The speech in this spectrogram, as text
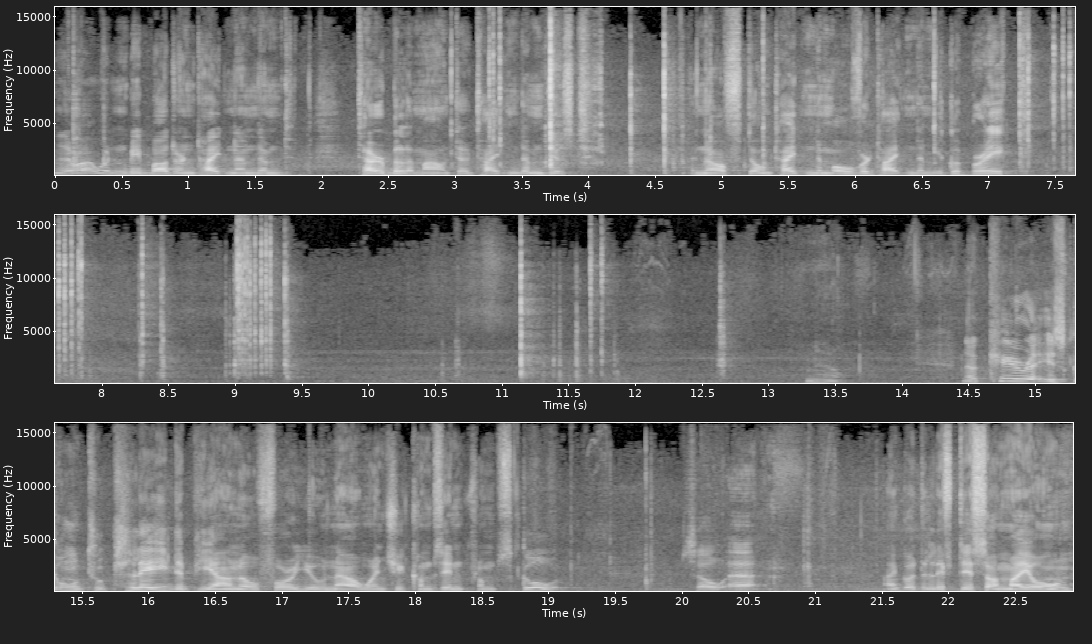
I wouldn't be bothering tightening them terrible amount. I'll tighten them just enough. Don't tighten them, over tighten them, you could break. Now, now Ciara is going to play the piano for you now when she comes in from school. So uh, I'm going to lift this on my own.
